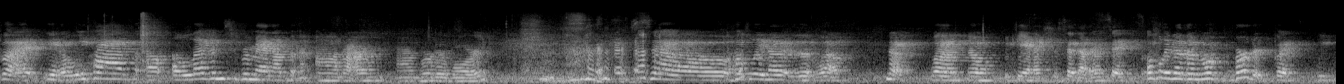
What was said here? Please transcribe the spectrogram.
but, you know, we have uh, eleven Superman on, on our, our murder board. So hopefully none of the, well, no, well, no, we can't actually say that. I would say, hopefully none of them were murdered, but we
